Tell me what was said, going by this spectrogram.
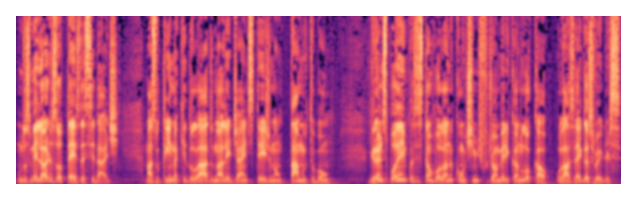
um dos melhores hotéis da cidade. Mas o clima aqui do lado no Allegiant Stadium não tá muito bom. Grandes polêmicas estão rolando com o time de futebol americano local, o Las Vegas Raiders.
